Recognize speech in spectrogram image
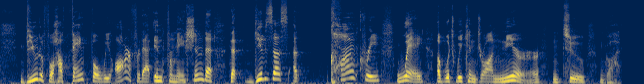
beautiful, how thankful we are for that information that, that gives us a concrete way of which we can draw nearer to God.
